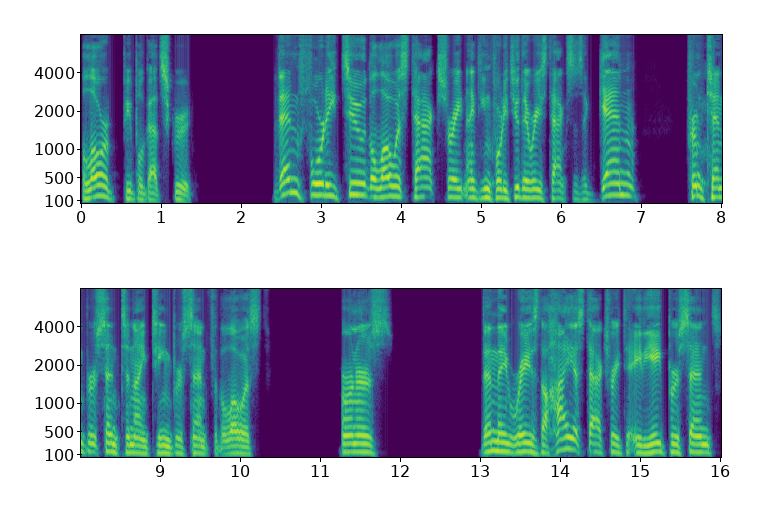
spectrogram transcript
The lower people got screwed. Then 42, the lowest tax rate, 1942, they raised taxes again from 10% to 19% for the lowest earners. Then they raised the highest tax rate to 88%,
